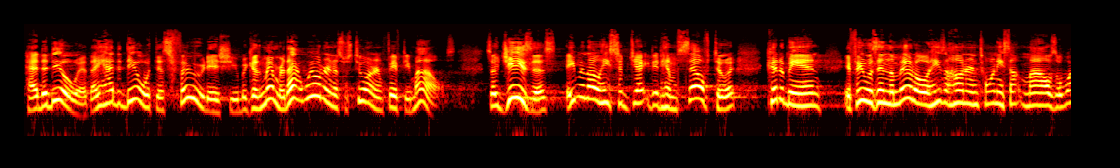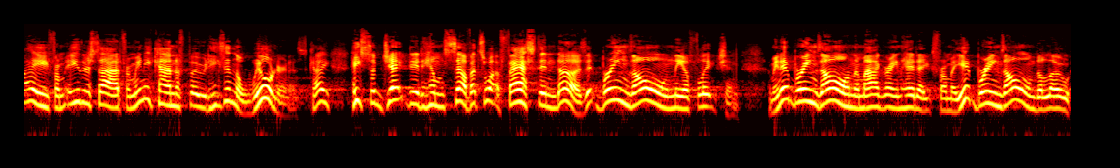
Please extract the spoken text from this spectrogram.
had to deal with. They had to deal with this food issue because remember, that wilderness was 250 miles. So Jesus, even though he subjected himself to it, could have been, if he was in the middle, he's 120 something miles away from either side from any kind of food. He's in the wilderness, okay? He subjected himself. That's what fasting does. It brings on the affliction. I mean, it brings on the migraine headaches from me. It brings on the low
